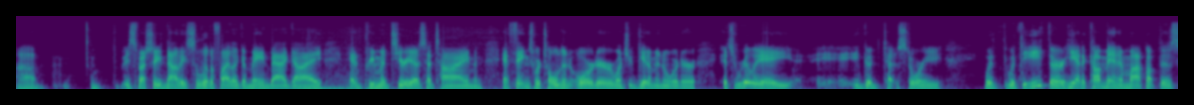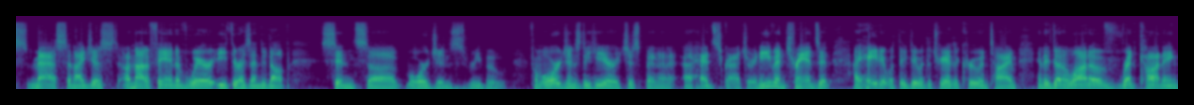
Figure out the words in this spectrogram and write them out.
Uh, especially now they solidified like a main bad guy and Premateria's had time and, and things were told in order once you get them in order it's really a a, a good t- story with with the Aether he had to come in and mop up this mess and i just i'm not a fan of where Aether has ended up since uh origins reboot from origins to here it's just been a, a head scratcher and even transit i hate it what they did with the transit crew in time and they've done a lot of retconning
